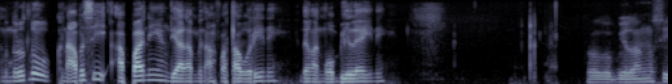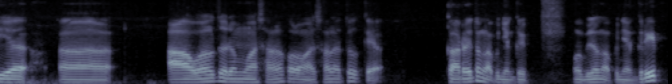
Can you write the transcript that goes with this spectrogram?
menurut lu kenapa sih apa nih yang dialamin Alfa Tauri nih dengan mobilnya ini? Kalau gue bilang sih ya uh, awal tuh ada masalah kalau nggak salah tuh kayak karena itu nggak punya grip. Mobilnya nggak punya grip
